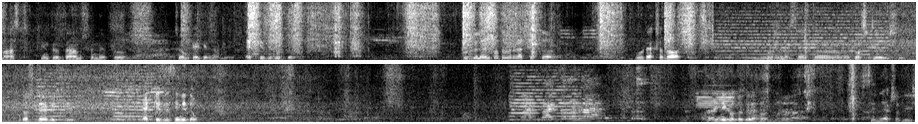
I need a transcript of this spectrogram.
মাস্ট কিন্তু দাম শুনে তো চমকে গেলাম। এক কেজি দুধ দুধ পেলেন কত করে রাখছো? তো বুট একশো দশ। দশ টাকা বেশি। দশ টাকা বেশি। এক কেজি চিনি দাও। চিনি কত করে এখন? চিনি একশো বিশ।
